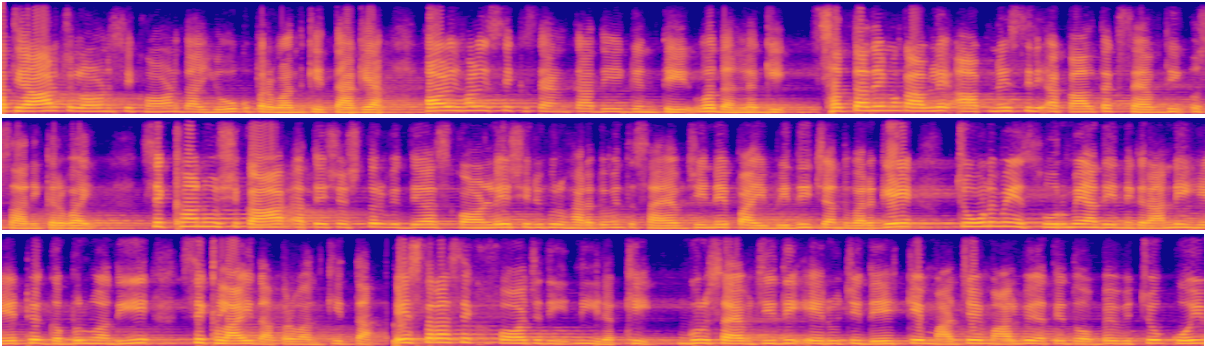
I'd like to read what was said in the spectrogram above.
ਹਥਿਆਰ ਚਲਾਉਣ, ਸਿਖਾਉਣ ਦਾ ਯੋਗ ਪ੍ਰਬੰਧ ਕੀਤਾ ਗਿਆ। ਹੌਲੀ-ਹੌਲੀ ਸਿੱਖ ਸੈਨਿਕਾਂ ਦੀ ਗਿਣਤੀ ਵਧਣ ਲੱਗੀ। ਸੱਤਾ ਦੇ ਮੁਕਾਬਲੇ ਆਪ ਨੇ ਸ੍ਰੀ ਅਕਾਲ ਤਖਤ ਸਾਹਿਬ ਦੀ ਉਸਾਰੀ ਕਰਵਾਈ। ਸਿੱਖਾਂ ਨੂੰ ਸ਼ਿਕਾਰ ਅਤੇ ਸ਼ਸਤਰ ਵਿਦਿਆ ਸਿਖਾਉਣ ਲਈ ਸ੍ਰੀ ਗੁਰੂ ਹਰਗੋਬਿੰਦ ਸਾਹਿਬ ਜੀ ਨੇ ਭਾਈ ਬੀਦੀ ਚੰਦ ਵਰਗੇ ਚੋਣਵੇਂ ਸੂਰਮਿਆਂ ਦੀ ਨਿਗਰਾਨੀ ਹੇਠ ਗੱਭਰੂਆਂ ਦੀ ਸਿਖਲਾਈ ਦਾ ਪ੍ਰਬੰਧ ਕੀਤਾ। ਇਸ ਤਰ੍ਹਾਂ ਸਿੱਖ ਫੌਜ ਦੀ ਨੀਂਹ ਰੱਖੀ। ਗੁਰੂ ਸਾਹਿਬ ਜੀ ਦੀ ਇਹ ਰੁਚੀ ਦੇਖ ਕੇ ਮਾਝੇ, ਮਾਲਵੇ ਅਤੇ ਦੁਆਬੇ ਵਿੱਚੋਂ ਕੋਈ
